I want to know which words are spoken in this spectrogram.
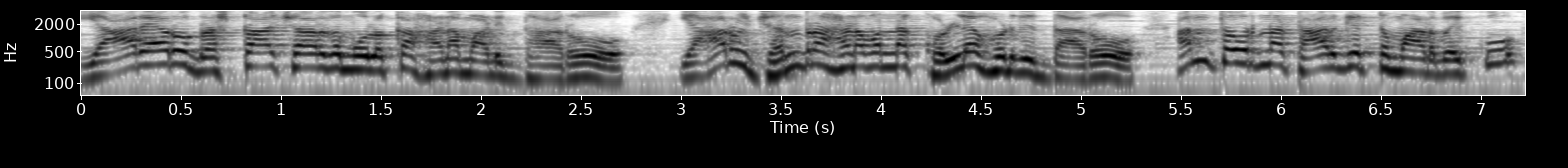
ಯಾರ್ಯಾರು ಭ್ರಷ್ಟಾಚಾರದ ಮೂಲಕ ಹಣ ಮಾಡಿದ್ದಾರೋ, ಯಾರು ಜನರ ಹಣವನ್ನು ಕೊಳ್ಳೆ ಹೊಡೆದಿದ್ದಾರೋ, ಅಂಥವ್ರನ್ನ ಟಾರ್ಗೆಟ್ ಮಾಡಬೇಕು.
